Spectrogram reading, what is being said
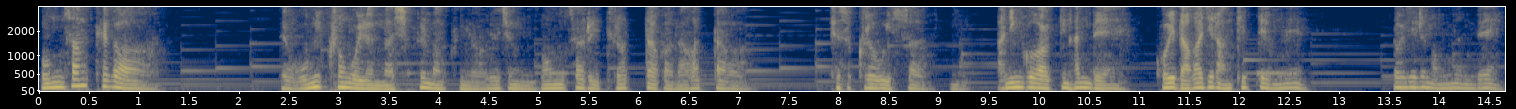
몸 상태가 내가 오미크론 걸렸나 싶을 만큼요. 요즘 몸살이 들었다가 나갔다가 계속 그러고 있어요. 음, 아닌 것 같긴 한데 거의 나가질 않기 때문에 그럴 일은 없는데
